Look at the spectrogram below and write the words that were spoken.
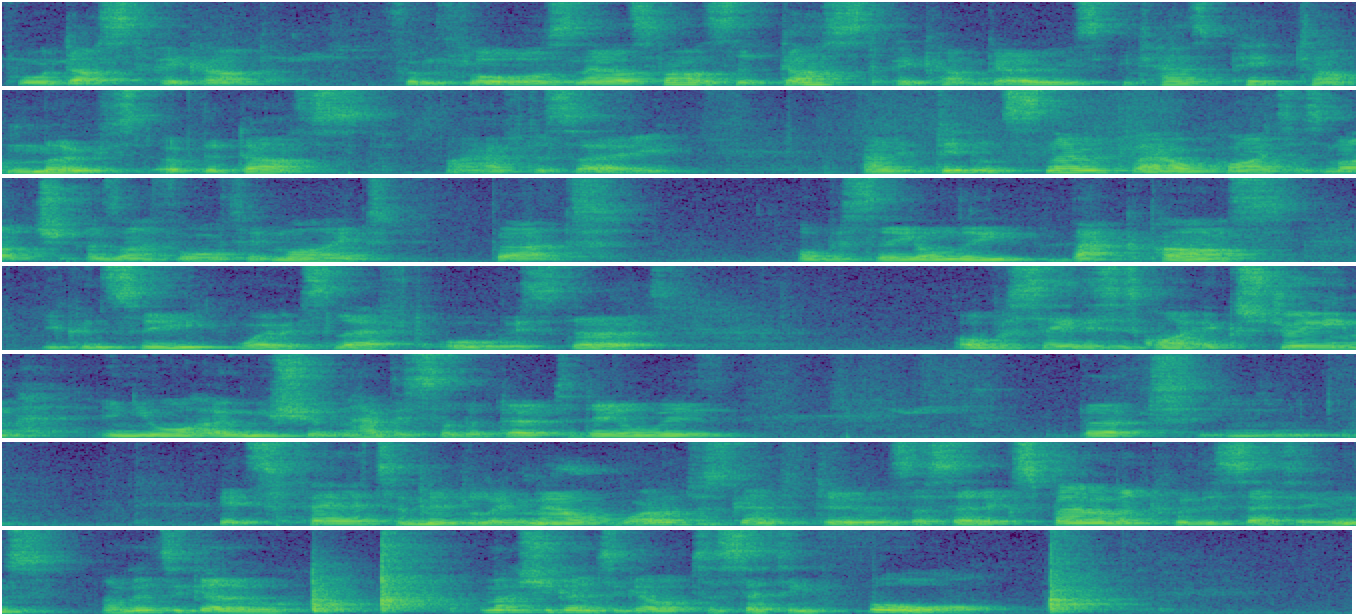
for dust pickup from floors. Now as far as the dust pickup goes, it has picked up most of the dust, I have to say. And it didn't snowplow quite as much as I thought it might, but obviously on the back pass you can see where it's left all this dirt. Obviously this is quite extreme. In your home you shouldn't have this sort of dirt to deal with, but mm, it's fair to middling. Now what I'm just going to do, as I said, experiment with the settings. I'm going to go, I'm actually going to go up to setting 4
